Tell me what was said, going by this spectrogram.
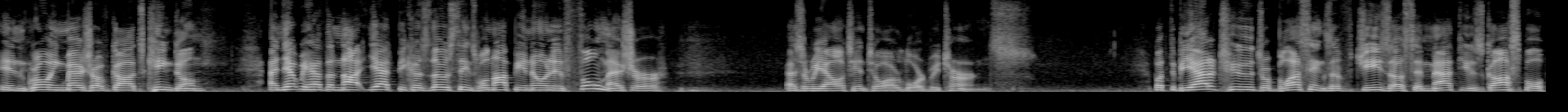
in growing measure of God's kingdom, and yet we have the not yet because those things will not be known in full measure as a reality until our Lord returns. But the Beatitudes or blessings of Jesus in Matthew's gospel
